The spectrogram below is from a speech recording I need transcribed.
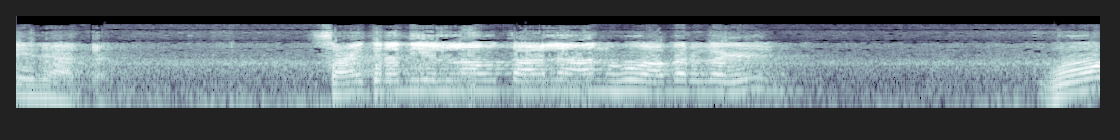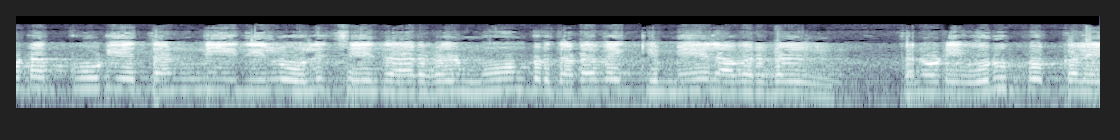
செய்தார்கள். சயத் ரலியல்லாஹு தாலு அனுகு அவர்கள் ஓடக்கூடிய தண்ணீரில் ஒலி செய்தார்கள். மூன்று தடவைக்கு மேல் அவர்கள் தன்னுடைய உறுப்புகளை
